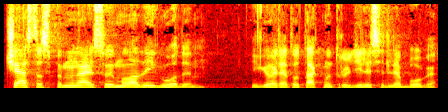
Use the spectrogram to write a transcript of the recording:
часто вспоминают свои молодые годы и говорят, вот так мы трудились для Бога.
